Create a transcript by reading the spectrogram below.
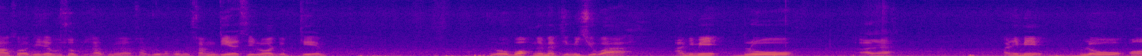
ครับ สวัสดีท่านผู้ชมทุกท่านเมื่อครับ อยู่กับผมอีกครั้งเดียซีรอดกับเกมโรบอกในแมปที่มีชื่อว่าอนิเมะโบรอะไรนะอนิเมะโบรออ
